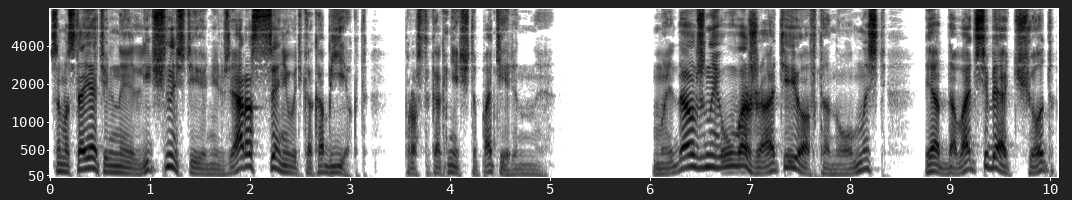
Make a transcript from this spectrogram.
самостоятельная личность, ее нельзя расценивать как объект, просто как нечто потерянное. Мы должны уважать ее автономность и отдавать себе отчет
